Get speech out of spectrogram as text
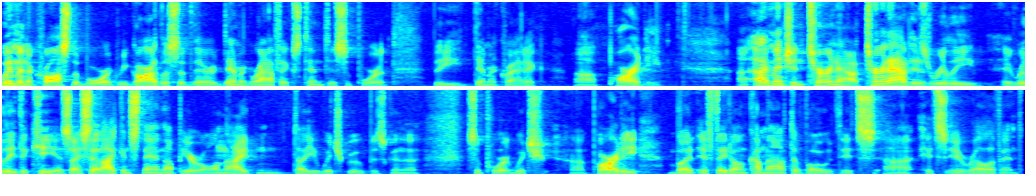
women across the board, regardless of their demographics, tend to support the Democratic uh, Party. Uh, I mentioned turnout. Turnout is really, really the key. As I said, I can stand up here all night and tell you which group is going to support which party, but if they don't come out to vote, it's, it's irrelevant.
